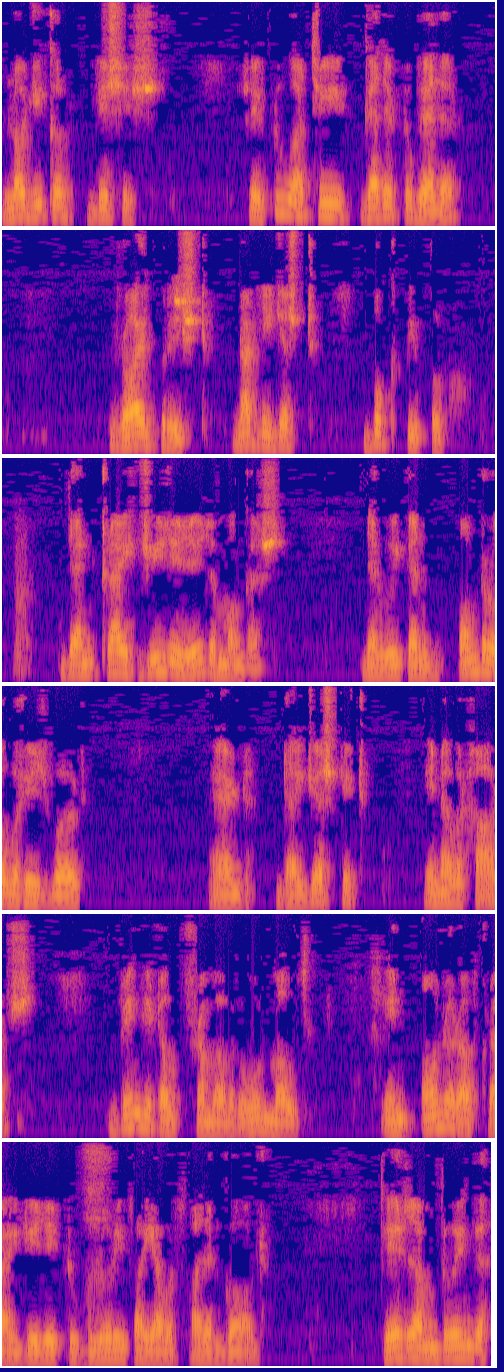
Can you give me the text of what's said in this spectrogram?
logical basis. So if two or three gather together, royal priest, not the just book people, then Christ Jesus is among us. Then we can ponder over his word and digest it in our hearts, bring it out from our own mouth in honor of Christ Jesus to glorify our Father God. Here I'm doing the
